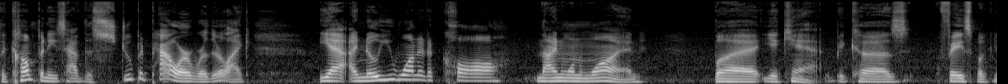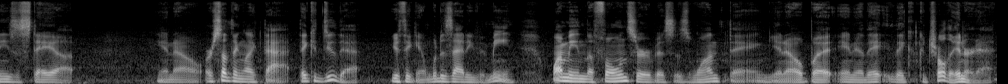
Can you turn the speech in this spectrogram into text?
the companies have this stupid power where they're like, "Yeah, I know you wanted to call 911, but you can't because Facebook needs to stay up." You know, or something like that. They could do that you're thinking, what does that even mean? Well, I mean, the phone service is one thing, you know, but you know they they can control the internet.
